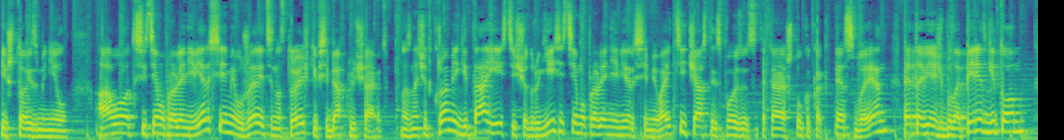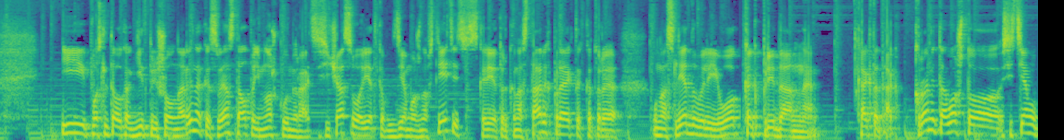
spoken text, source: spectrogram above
и что изменил. А вот система управления версиями уже эти настроечки в себя включают. Значит, кроме гита есть еще другие системы управления версиями. В IT часто используется такая штука, как SVN. Эта вещь была перед гитом. И после того, как гид пришел на рынок, SVN стал понемножку умирать. Сейчас его редко где можно встретить, скорее только на старых проектах, которые унаследовали его как приданное. Как-то так. Кроме того, что системы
